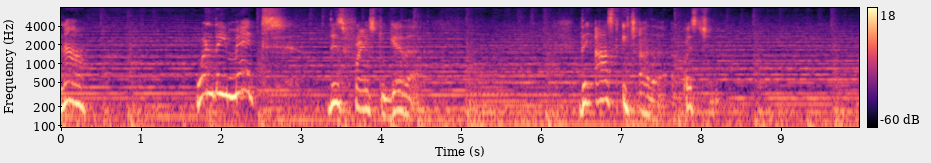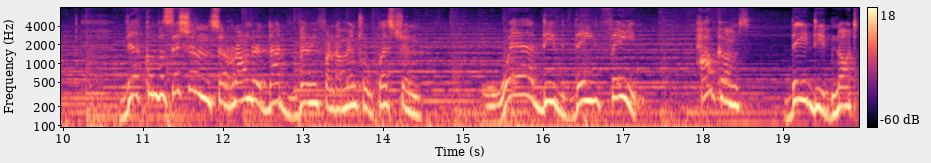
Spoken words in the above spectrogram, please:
Now, when they met these friends together, they asked each other a question. Their conversation surrounded that very fundamental question where did they fail? How comes they did not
